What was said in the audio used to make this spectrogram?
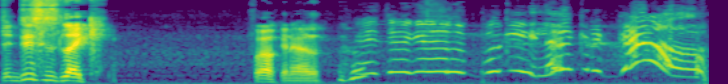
This is like. Fucking hell. He's doing a little boogie. Look at it go.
